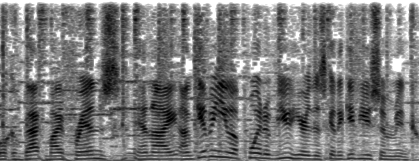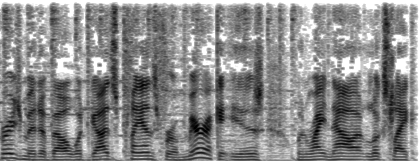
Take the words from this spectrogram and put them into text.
Welcome back, my friends. And I, I'm giving you a point of view here that's going to give you some encouragement about what God's plans for America is when right now it looks like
